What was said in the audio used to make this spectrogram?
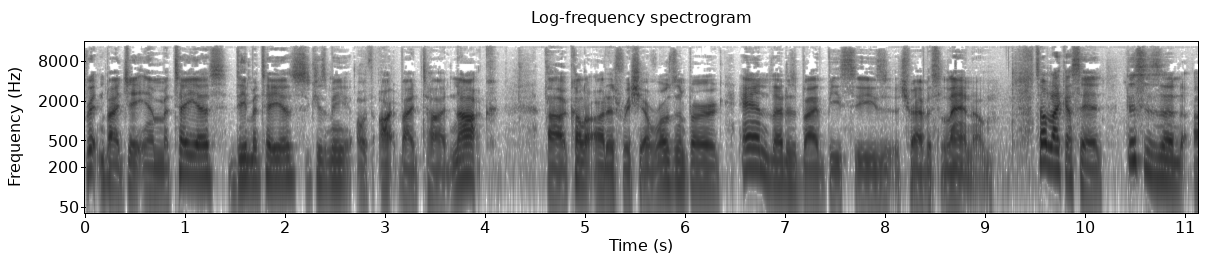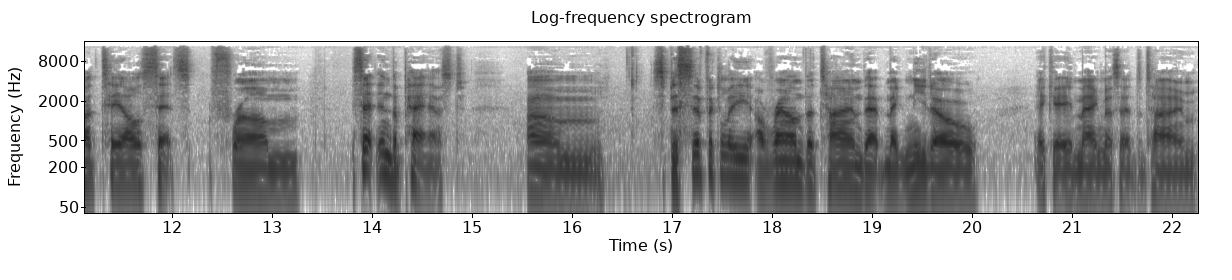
written by J.M. Mateus, DeMatteis, excuse me, with art by Todd Nauck, uh, color artist Rachelle Rosenberg, and letters by VC's Travis Lanham. So, like I said, this is an, a tale set from set in the past, um, specifically around the time that Magneto, aka Magnus at the time,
